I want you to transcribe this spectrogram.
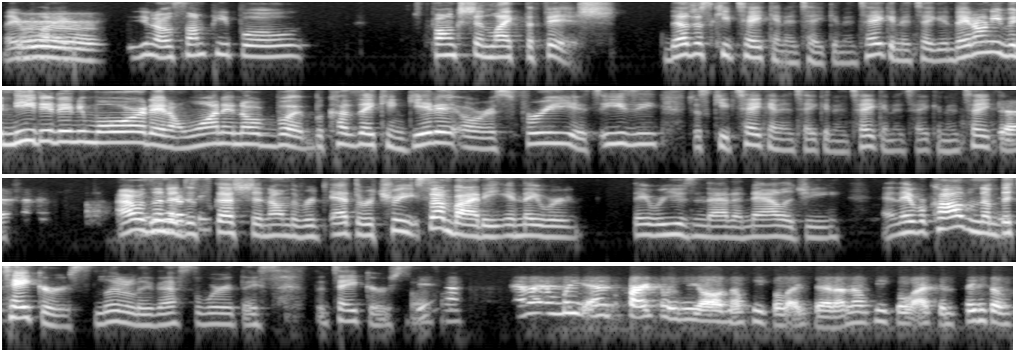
They were mm. like, you know, some people function like the fish. They'll just keep taking and taking and taking and taking. They don't even need it anymore. They don't want it no, but because they can get it or it's free, it's easy. Just keep taking and taking and taking and taking and taking. Yeah. I was in a discussion on the at the retreat, somebody, and they were they were using that analogy, and they were calling them the takers. Literally, that's the word they said, the takers. So yeah and we and frankly we all know people like that. I know people I can think of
